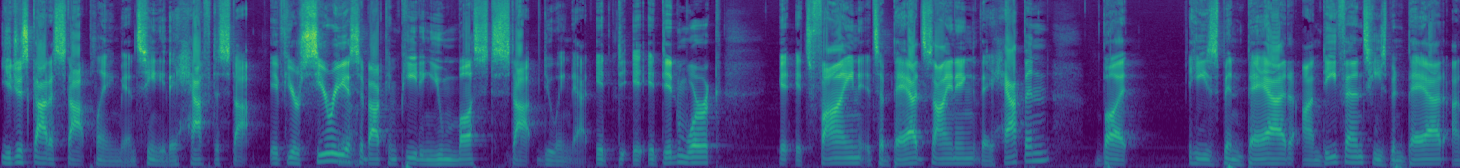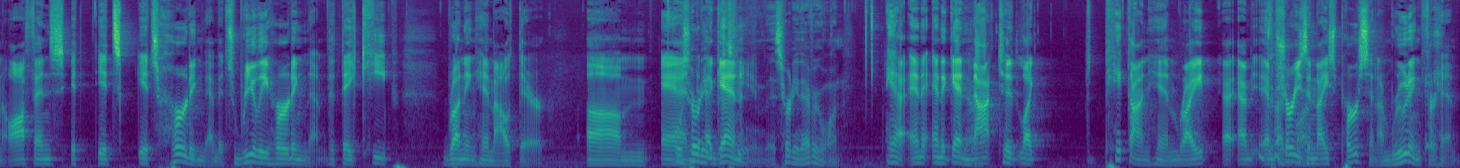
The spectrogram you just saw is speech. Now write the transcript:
you just got to stop playing Mancini. They have to stop. If you're serious yeah. about competing, you must stop doing that. It it, it didn't work. It, it's fine. It's a bad signing. They happen but he's been bad on defense. He's been bad on offense. It, it's it's hurting them. It's really hurting them that they keep running him out there. Um, and it's hurting again, the team. It's hurting everyone. Yeah, and and again, yeah. not to like pick on him, right? I, am I'm sure he's a nice person. I'm rooting for him,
